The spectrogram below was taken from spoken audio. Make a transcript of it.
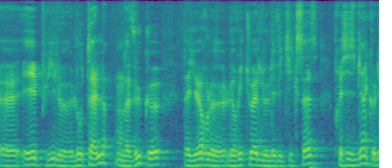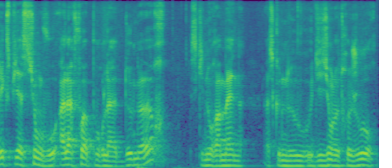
euh, et puis l'autel. On a vu que, d'ailleurs, le, rituel de Lévitique 16 précise bien que l'expiation vaut à la fois pour la demeure, ce qui nous ramène à ce que nous disions l'autre jour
